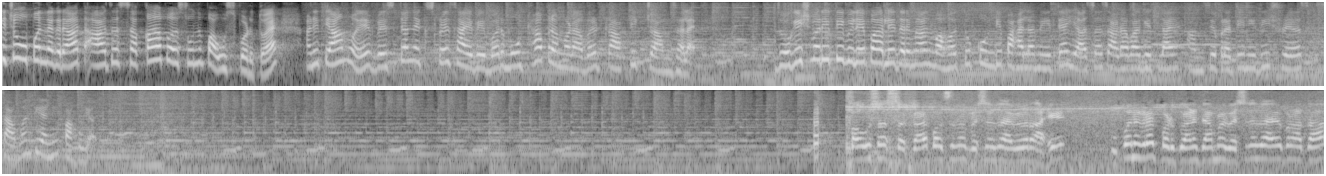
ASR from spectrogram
मुंबईच्या उपनगरात आज सकाळपासून पाऊस पडतोय आणि त्यामुळे वेस्टर्न एक्सप्रेस हायवेवर मोठ्या प्रमाणावर ट्रॅफिक जाम झालाय. जोगेश्वरी ते विलेपार्ले दरम्यान वाहतूक कोंडी पाहायला मिळते याचाच आढावा घेतलाय आमचे प्रतिनिधी श्रेयस सावंत यांनी पाहूयात. पाऊस हा सकाळपासून वेस्टर्न हायवेवर आहे. उपनगरात पडतो आणि त्यामुळे वेस्टर्न हायवे पण आता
